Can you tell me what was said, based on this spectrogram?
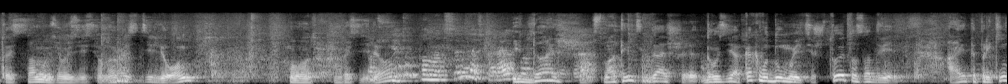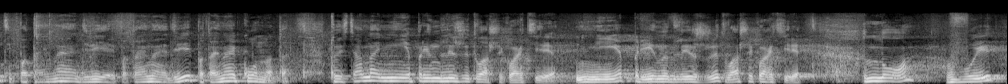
То есть санузел здесь он разделен. Вот, разделен. Полноценная вторая И квартира, дальше, да? смотрите дальше. Друзья, как вы думаете, что это за дверь? А это, прикиньте, потайная дверь, потайная дверь, потайная комната. То есть она не принадлежит вашей квартире. Не принадлежит вашей квартире. Но вы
